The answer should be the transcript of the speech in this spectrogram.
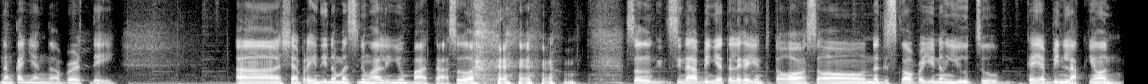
ng kanyang uh, birthday. Uh, syempre hindi naman sinungaling yung bata. So So sinabi niya talaga yung totoo. So na-discover yun ng YouTube, kaya binlock yon.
